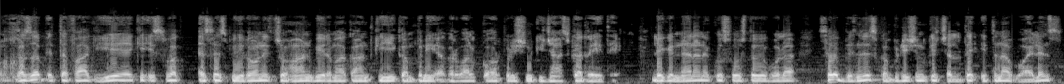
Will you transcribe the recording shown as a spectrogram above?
गजब इत्तेफाक ये है कि इस वक्त एसएसपी रोनित चौहान भी रमाकांत की ही कंपनी अग्रवाल कॉरपोरेशन की जाँच कर रहे थे। लेकिन नैना ने कुछ सोचते हुए बोला सिर्फ़ बिज़नेस कंपटीशन के चलते इतना वायलेंस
